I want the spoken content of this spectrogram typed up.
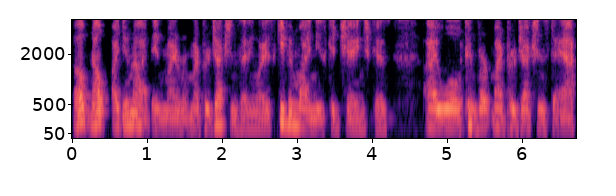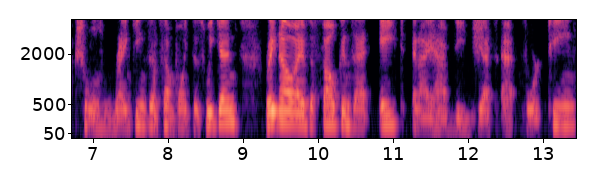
Oh no, I do not in my my projections. Anyways, keep in mind these could change because I will convert my projections to actual rankings at some point this weekend. Right now, I have the Falcons at eight, and I have the Jets at fourteen.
